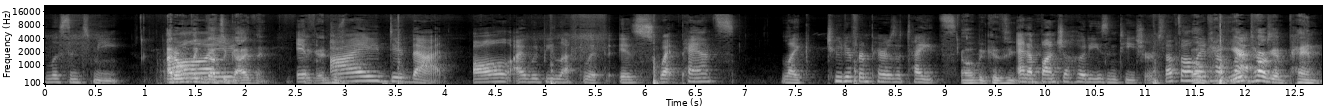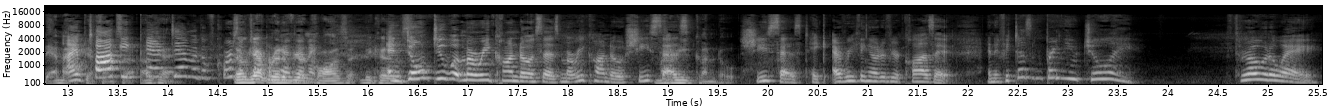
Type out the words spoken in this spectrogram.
listen to me? I don't think that's a guy thing. If Like, I, I did that, all I would be left with is sweatpants, like two different pairs of tights, oh, because you, and a bunch of hoodies and t-shirts. That's all I'd have you're left. talking pandemic. I'm talking Okay. pandemic, of course. Don't I'm get rid pandemic. of your closet because And don't do what Marie Kondo says. Marie Kondo, she says, Marie Kondo. she says, take everything out of your closet, and if it doesn't bring you joy, throw it away.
